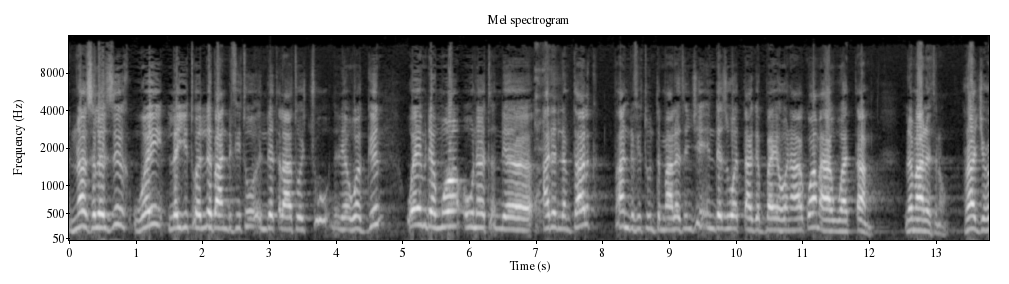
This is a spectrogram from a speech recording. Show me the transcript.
እና ስለዚህ ወይ ለይቶልህ በአንድ ፊቱ እንደ ጥላቶቹ ወግን ወይም ደግሞ እውነት አደለም ታልክ በአንድ ፊቱ እንት ማለት እንጂ እንደዚህ ወጣ ገባ የሆነ አቋም አያዋጣም ለማለት ነው። ራጅሑ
